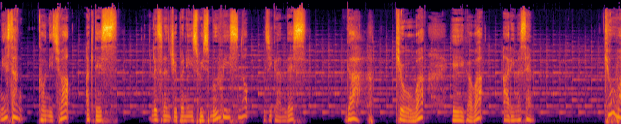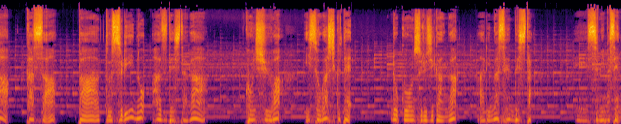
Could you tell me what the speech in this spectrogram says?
皆さん、こんにちは。あきです。Let's Learn Japanese with Movies の時間です。が、今日は映画はありません。今日は傘パート3のはずでしたが、今週は忙しくて録音する時間がありませんでした。えーすみません。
